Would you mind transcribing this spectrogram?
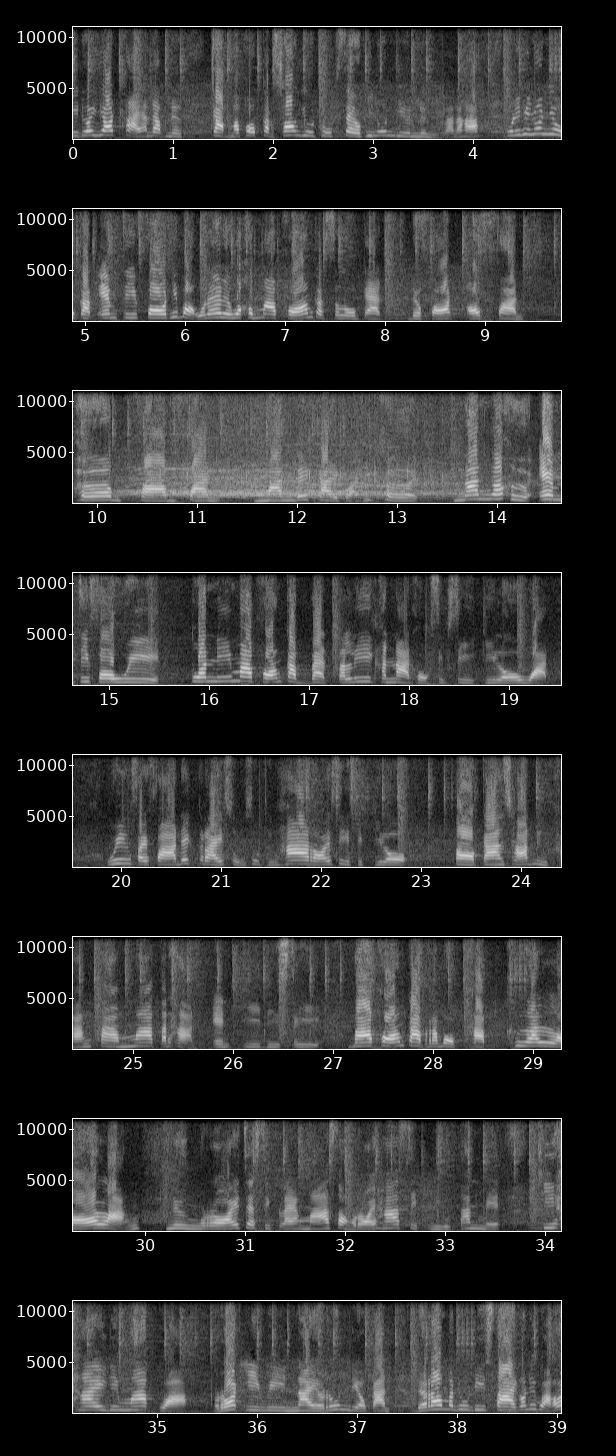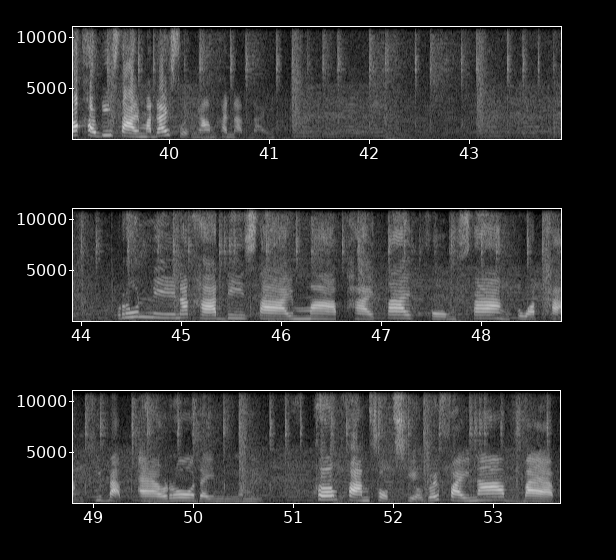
ีด้วยยอดขายอันดับหนึ่งกลับมาพบกับช่อง YouTube เซลล์พี่นุ่นยืนหนึ่งแล้วนะคะ วันนี้พี่นุ่นอยู่กับ MG4 ที่บอกว่าได้เลยว่าเขามาพร้อมกับสโลแกน The Force of Fun เพิ่มความฟัน มันได้ไกลกว่าที่เคย นั่นก็คือ MG4V ตัวนี้มาพร้อมกับแบตเตอรี่ขนาด 64 กิโลวัตต์ วิ่งไฟฟ้าได้ไกลสูงสุดถึง 540 กิโล ต่อการชาร์จ 1 ครั้งตามมาตรฐาน NEDC มาพร้อมกับระบบขับเคลื่อนล้อหลัง 170 แรงม้า 250 นิวตันเมตร ที่ให้ได้มากกว่ารถ EV ในรุ่นเดียวกัน เดี๋ยวเรามาดูดีไซน์ก็ดีกว่าว่าเขาดีไซน์มาได้สวยงามขนาดไหน รุ่นนี้นะคะดีไซน์มาภายใต้โครงสร้างตัวถังที่แบบ Aero Dynamic เพิ่มความโฉบเฉี่ยวด้วยไฟหน้าแบบ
